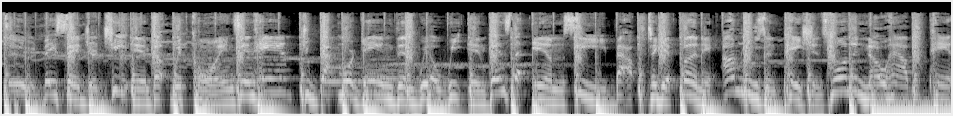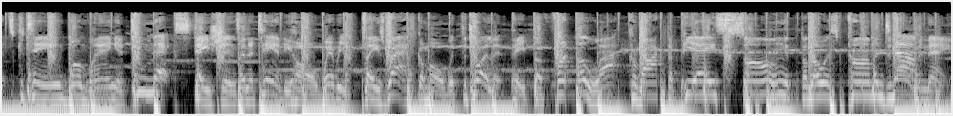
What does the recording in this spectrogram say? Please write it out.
Dude, they said you're cheating, but with coins in hand, you got more game than Wil Wheaton. MC bout to get funny? I'm losing patience. Wanna know how the pants contain one wang and two neck stations in a tandy hole where he plays whack-a-mole with the toilet paper. Frontalot, can rock the PA song at the lowest common denominator.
